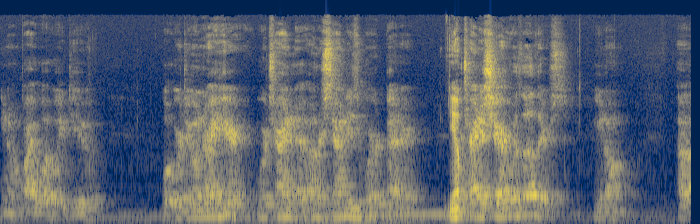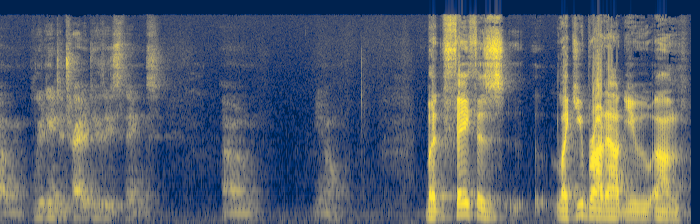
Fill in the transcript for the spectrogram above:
you know, by what we do. What we're doing right here. We're trying to understand His Word better. Yep. We're trying to share it with others, you know. Um, we need to try to do these things, um, you know. But faith is, like you brought out, you um,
